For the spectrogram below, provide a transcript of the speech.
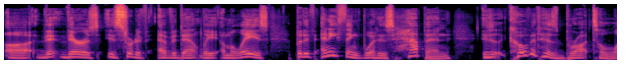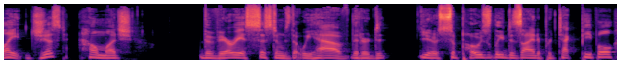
uh, th- there is, is sort of evidently a malaise. But if anything, what has happened is that COVID has brought to light just how much the various systems that we have that are de- you know supposedly designed to protect people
